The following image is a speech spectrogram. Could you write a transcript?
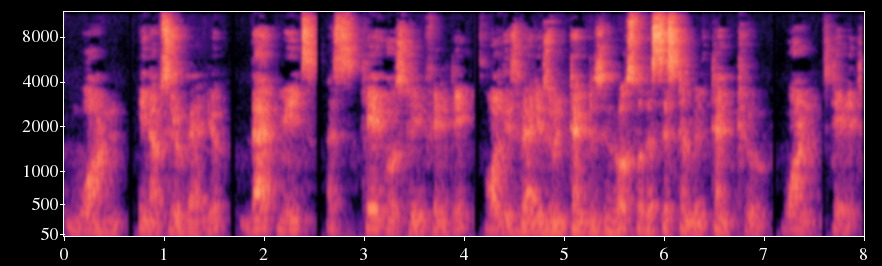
1 in absolute value, that means as k goes to infinity, all these values will tend to 0. So the system will tend to one state.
